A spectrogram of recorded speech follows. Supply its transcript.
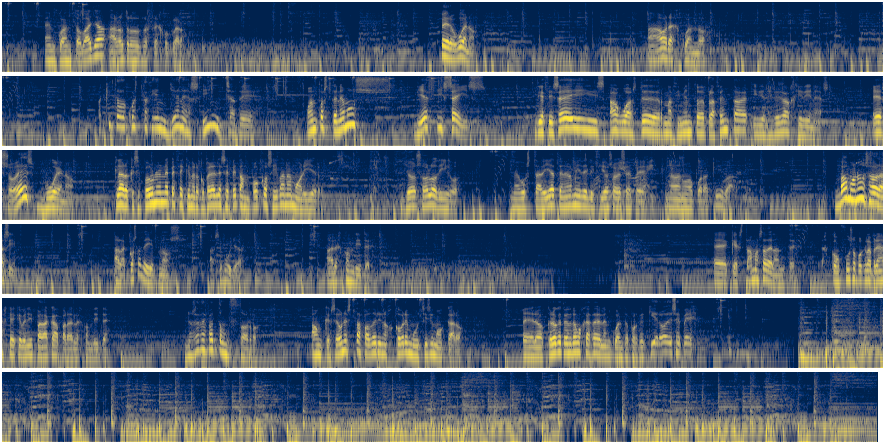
En cuanto vaya al otro refresco, claro. Pero bueno. Ahora es cuando. Aquí todo cuesta 100 yenes. ¡Hínchate! ¿Cuántos tenemos? 16. 16 aguas de renacimiento de placenta y 16 argidines. Eso es bueno. Claro que si pongo un NPC que me recupere el SP tampoco se iban a morir. Yo solo digo. Me gustaría tener mi delicioso SP. Nada nuevo por aquí, vale. Vámonos ahora sí. A la cosa de irnos. A Shibuya. Al escondite. Eh, que está más adelante. Es confuso porque la primera vez que hay que venir para acá, para el escondite. Nos hace falta un zorro. Aunque sea un estafador y nos cobre muchísimo caro. Pero creo que tendremos que hacer el encuentro porque quiero SP.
